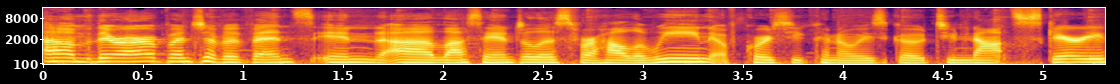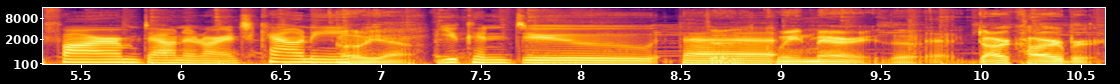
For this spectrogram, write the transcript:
Um, there are a bunch of events in uh, Los Angeles for Halloween. Of course, you can always go to Knott's Scary Farm down in Orange County. Oh, yeah. You can do The the. Queen Mary, the Dark Harbor.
